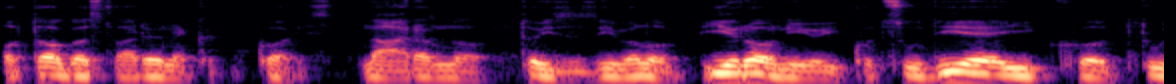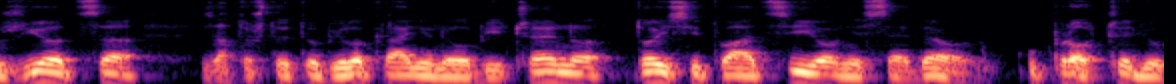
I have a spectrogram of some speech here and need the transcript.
od toga ostvaruje nekakvu korist. Naravno, to izazivalo ironiju i kod sudije i kod tužioca, zato što je to bilo krajnje neobičajeno. Toj situaciji on je sedeo u pročelju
